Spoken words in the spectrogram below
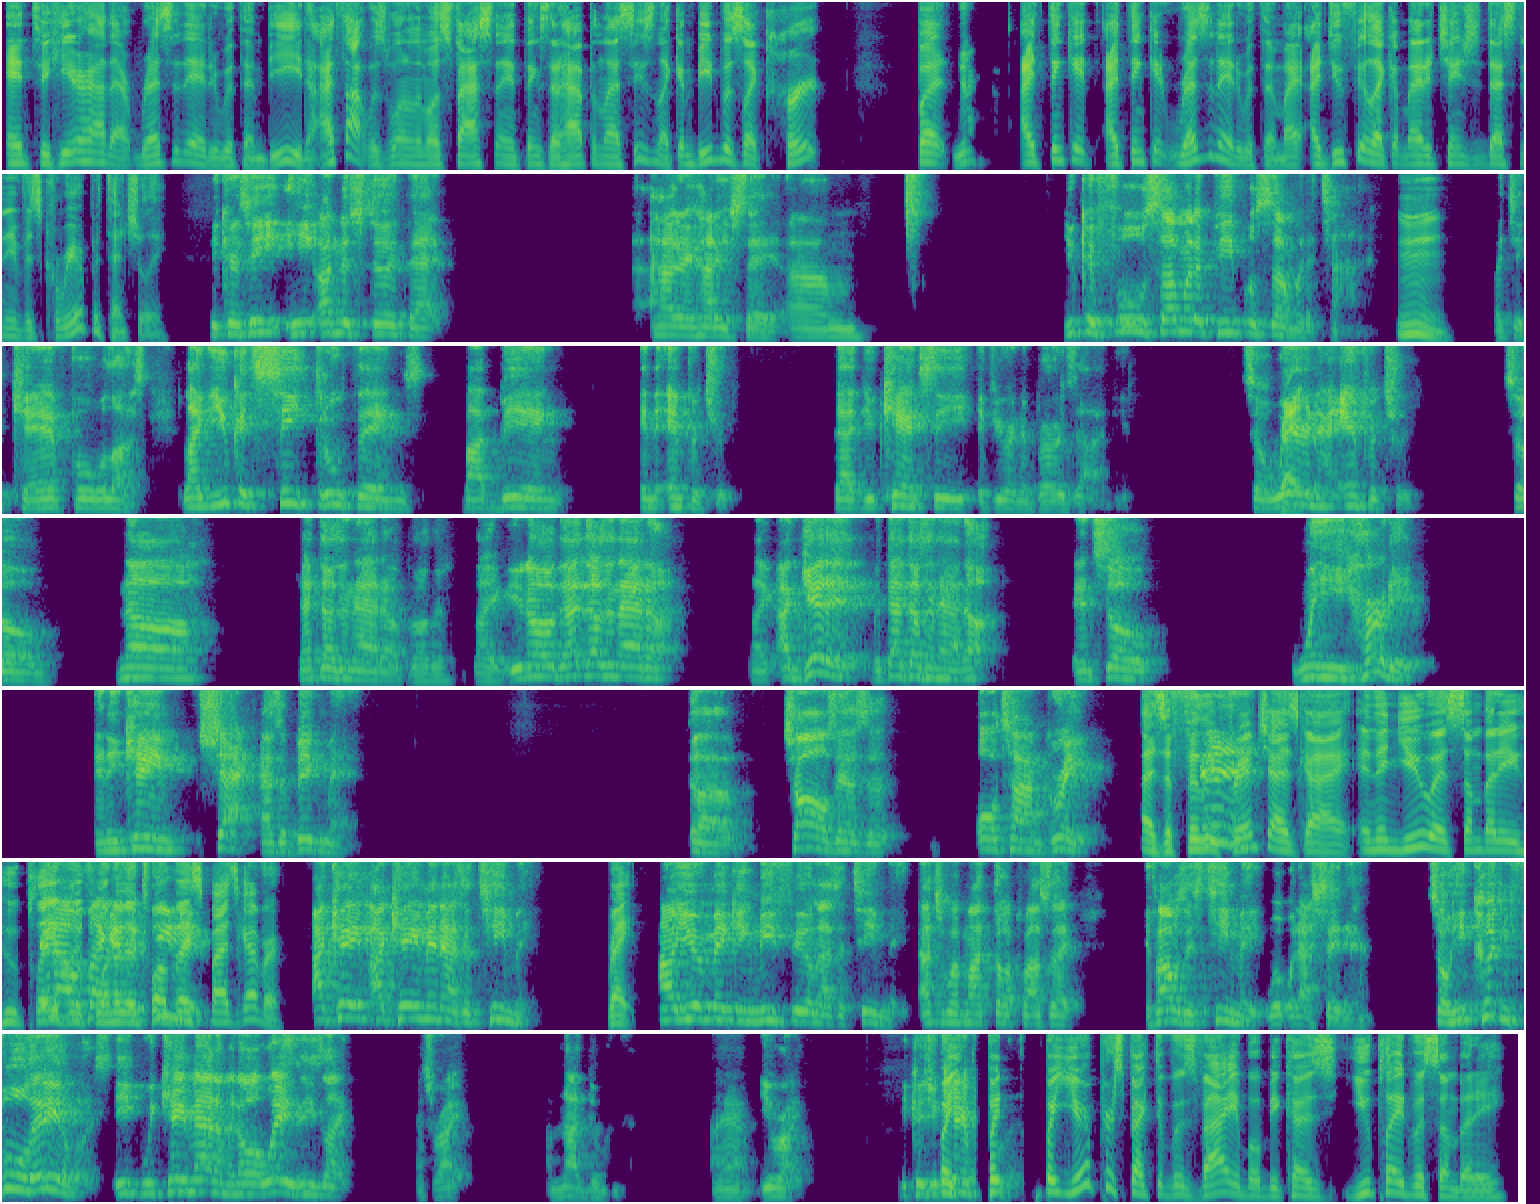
And to hear how that resonated with Embiid, I thought was one of the most fascinating things that happened last season. Like Embiid was like hurt, but Yeah. I think it I think it resonated with him. I, I do feel like it might have changed the destiny of his career potentially. because he he understood that how do how do you say it? um you can fool some of the people some of the time Mm, but you can't fool us. Like you could see through things by being in the infantry that you can't see if you're in the bird's eye view. So we're Right. in the infantry. So no that doesn't add up brother. Like you know that doesn't add up. Like i get it but that doesn't add up. And so when he heard it and he came Shaq as a big man, uh, Charles as a all-time great. as a Philly Man. franchise guy, and then you as somebody who played with like, one of the a 12 best teammate. guys ever. I came, I came in as a teammate. Right. How you're making me feel as a teammate. That's what my thought process. Like, if I was his teammate, what would I say to him? So he couldn't fool any of us. He, we came at him in all ways, and he's like, "That's right. I'm not doing that. I am. You're right." Because you But can't. but but your perspective was valuable because you played with somebody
